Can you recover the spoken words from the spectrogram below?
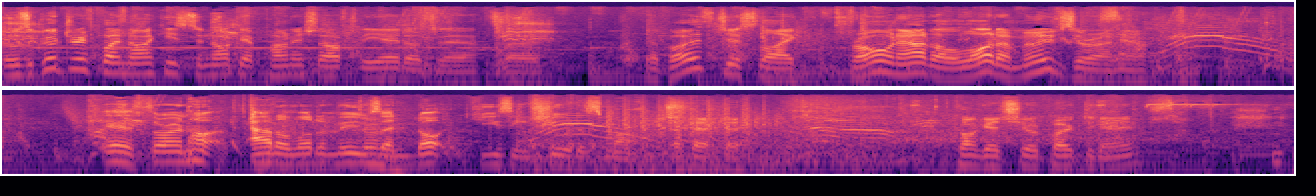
It was a good drift by Nikes to not get punished after the air dodge there. So they're both just like throwing out a lot of moves right now. Yeah, throwing out a lot of moves and not using shield as much. Can't get shield poked again.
